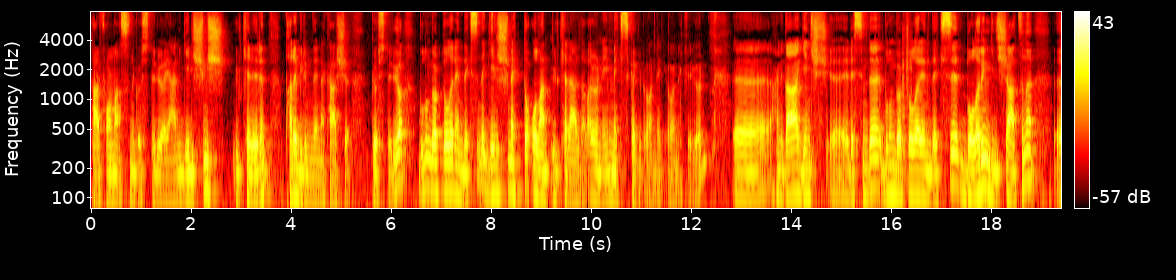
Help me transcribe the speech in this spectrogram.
performansını gösteriyor. Yani gelişmiş ülkelerin para birimlerine karşı gösteriyor. Bloomberg dolar endeksinde gelişmekte olan ülkeler de var. Örneğin Meksika gibi örnek örnek veriyorum. Ee, hani daha geniş e, resimde Bloomberg dolar endeksi doların gidişatını e,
